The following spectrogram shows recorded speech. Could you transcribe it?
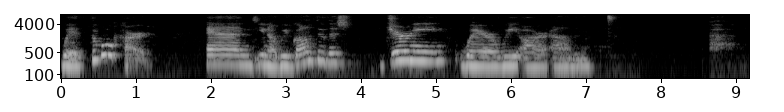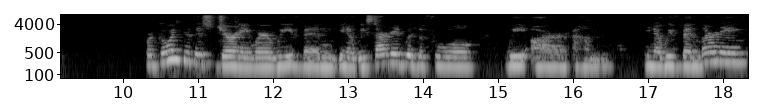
with the world card. And, you know, we've gone through this journey where we are, um, we're going through this journey where we've been, you know, we started with the fool. We are, um, you know, we've been learning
